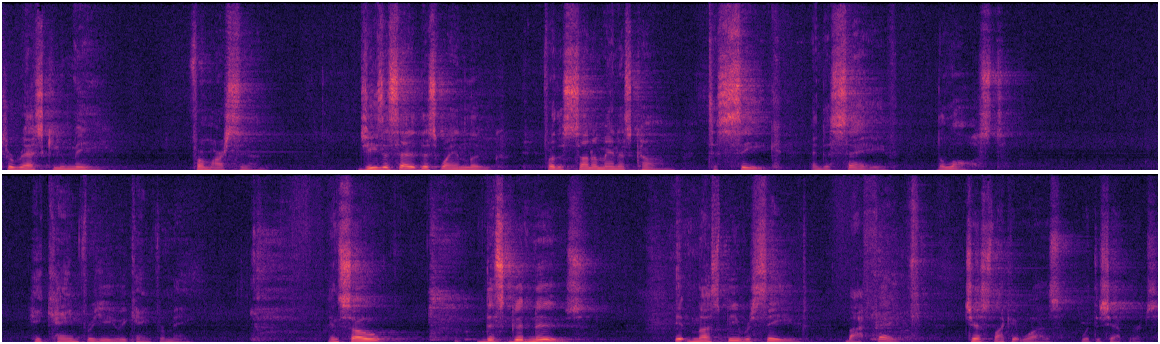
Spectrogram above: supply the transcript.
to rescue me from our sin. Jesus said it this way in Luke For the Son of Man has come to seek and to save the lost. He came for you, He came for me. And so, this good news, it must be received by faith, just like it was with the shepherds.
